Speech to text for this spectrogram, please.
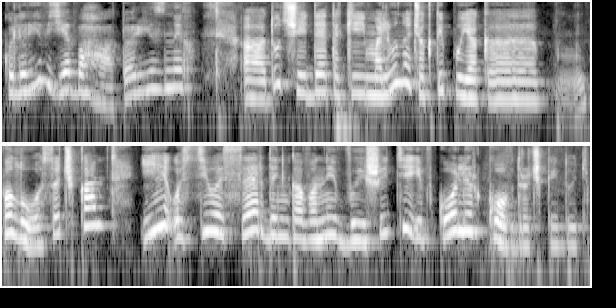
Кольорів є багато різних. Тут ще йде такий малюночок, типу як е, полосочка. І ось ці ось серденька, вони вишиті і в колір ковдрочки йдуть.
